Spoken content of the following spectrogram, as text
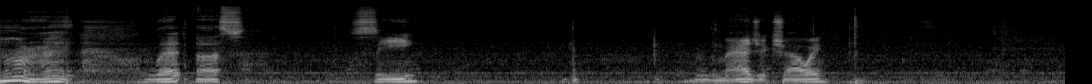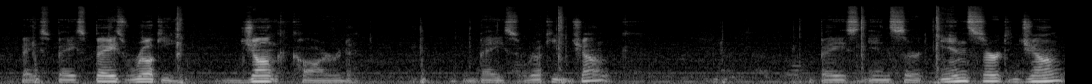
All right, let us see the magic, shall we? Base, base, rookie. Junk card. base rookie junk. Base insert insert junk.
